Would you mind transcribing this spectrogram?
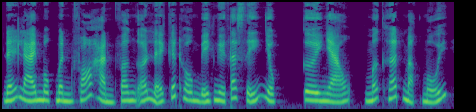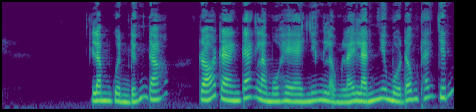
để lại một mình Phó Hành Vân ở lễ kết hôn bị người ta sỉ nhục, cười nhạo, mất hết mặt mũi. Lâm Quỳnh đứng đó, rõ ràng đang là mùa hè nhưng lòng lại lạnh như mùa đông tháng 9.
